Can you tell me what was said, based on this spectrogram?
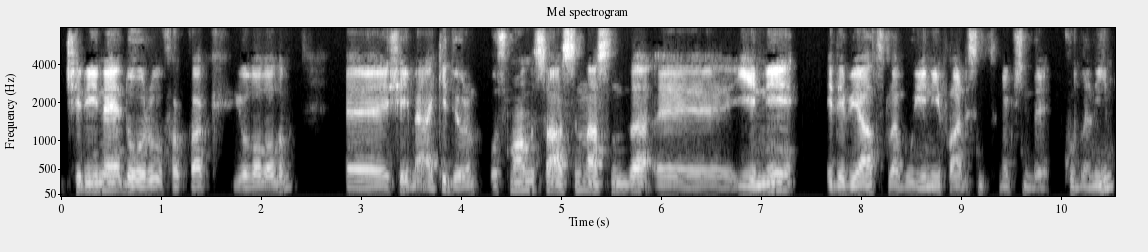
içeriğine doğru ufak ufak yol alalım. E, şeyi merak ediyorum. Osmanlı sahasının aslında e, yeni edebiyatla bu yeni ifadesini tırnak içinde kullanayım.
